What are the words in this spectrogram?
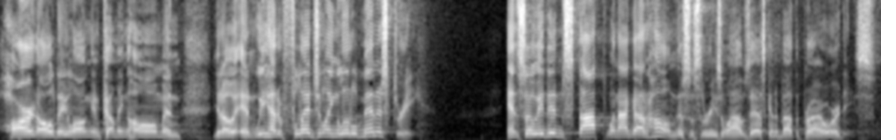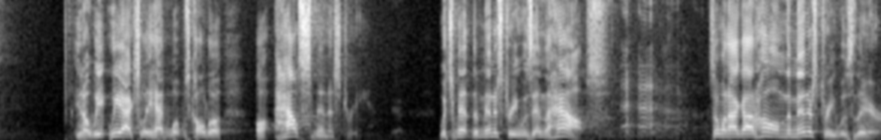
hard all day long and coming home, and, you know, and we had a fledgling little ministry. And so it didn't stop when I got home. This is the reason why I was asking about the priorities. You know, we, we actually had what was called a, a house ministry, which meant the ministry was in the house. So when I got home, the ministry was there.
